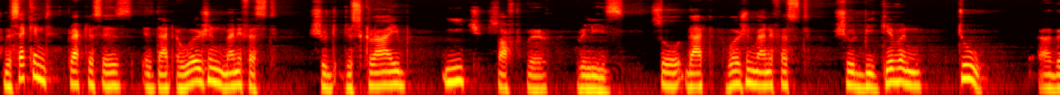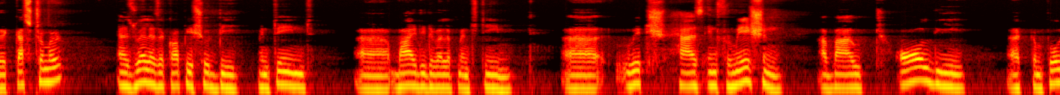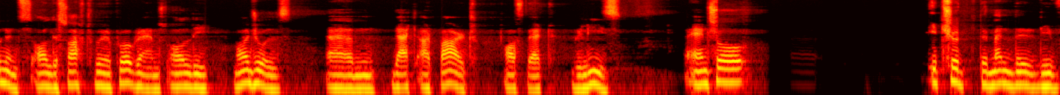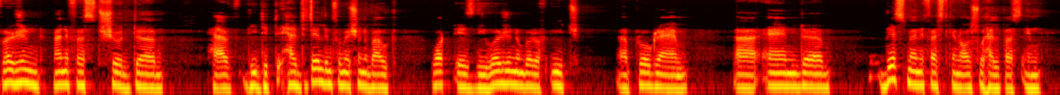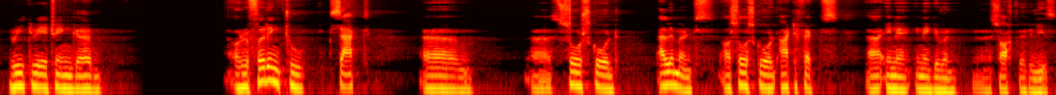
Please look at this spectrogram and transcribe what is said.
The second practice is, is that a version manifest should describe each software release. So that version manifest should be given to uh, the customer as well as a copy should be maintained uh, by the development team uh, which has information about all the components, all the software programs, all the modules um, that are part of that release. And so it should, the, man, the, the version manifest should um, have, the det have detailed information about what is the version number of each uh, program uh, and um, this manifest can also help us in recreating um, or referring to exact um, uh, source code elements or source code artifacts uh, in, a, in a given uh, software release.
